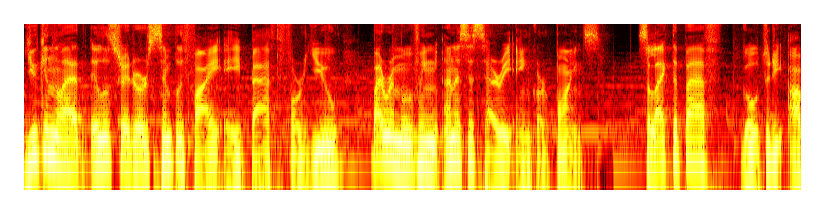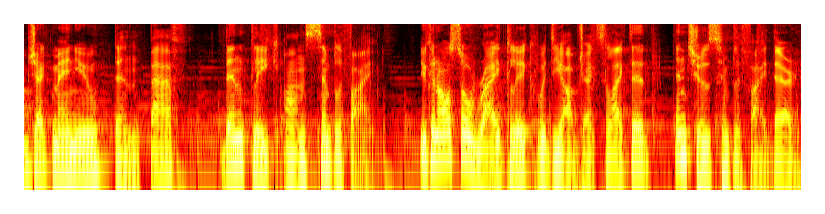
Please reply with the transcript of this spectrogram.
You can let Illustrator simplify a path for you by removing unnecessary anchor points. Select the path, go to the Object menu, then Path, then click on Simplify. You can also right-click with the object selected and choose Simplify there.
